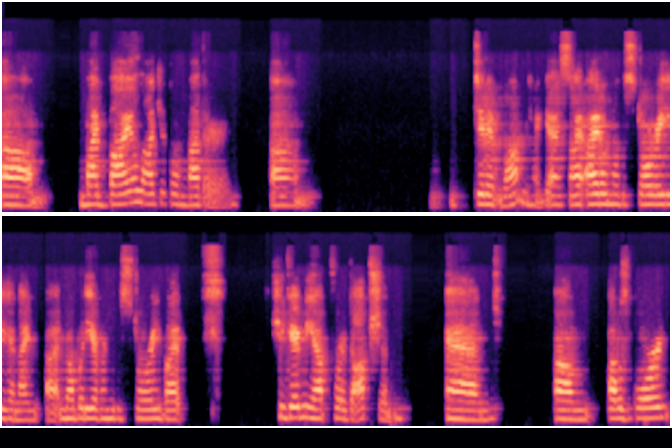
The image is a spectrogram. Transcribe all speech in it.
um, my biological mother um, didn't want me. I guess I I don't know the story, and I uh, nobody ever knew the story, but she gave me up for adoption, and um, I was born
